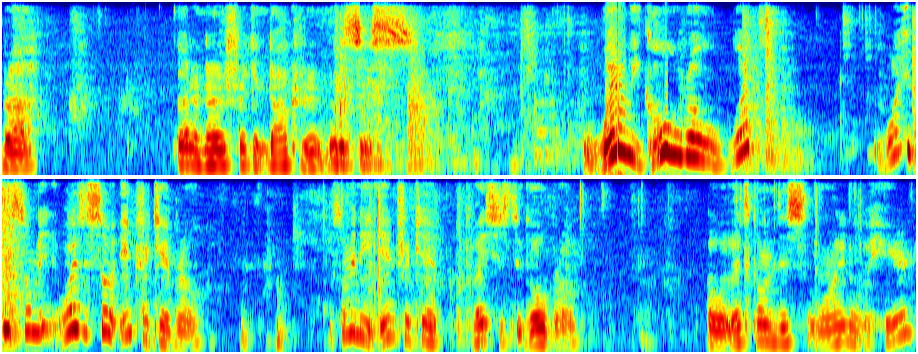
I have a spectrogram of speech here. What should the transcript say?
Bruh. Got another freaking dark room. What is this? Where do we go, bro? What? Why is this so many? Why is it so intricate, bro? So many intricate places to go, bro. Oh, let's go on this line over here.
